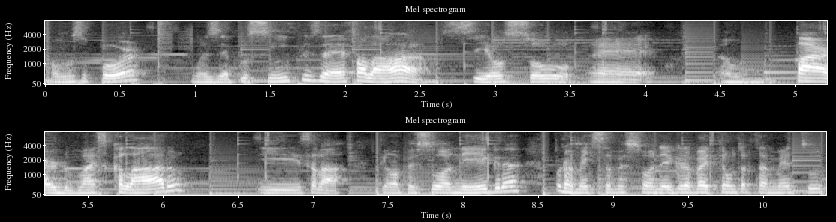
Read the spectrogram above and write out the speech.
vamos supor, um exemplo simples é falar, ah, se eu sou é, um pardo mais claro e, sei lá, tem uma pessoa negra, provavelmente essa pessoa negra vai ter um tratamento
